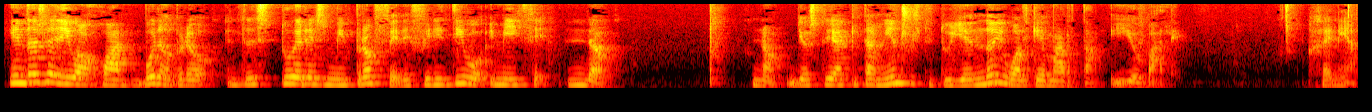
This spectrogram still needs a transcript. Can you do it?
y entonces le digo a Juan, bueno, pero entonces tú eres mi profe definitivo. Y me dice, no, no, yo estoy aquí también sustituyendo igual que Marta. Y yo, vale genial.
